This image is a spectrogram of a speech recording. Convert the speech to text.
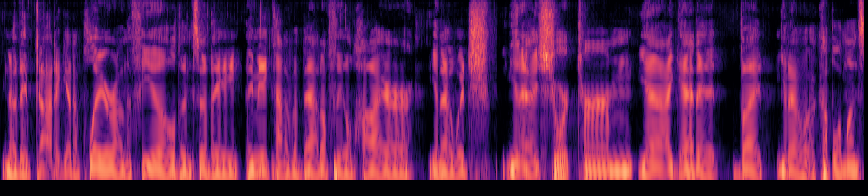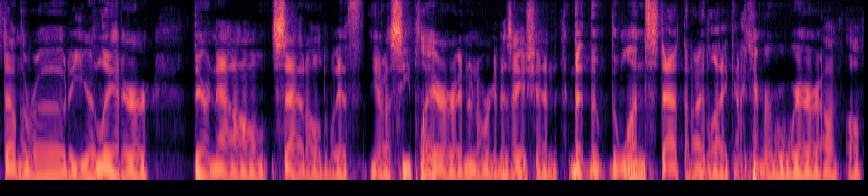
you know they've got to get a player on the field, and so they they make kind of a battlefield hire, you know, which you know short term, yeah, I get it, but you know a couple of months down the road, a year later. They're now saddled with you know a C player in an organization. The, the the one stat that I like, and I can't remember where I'll, I'll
